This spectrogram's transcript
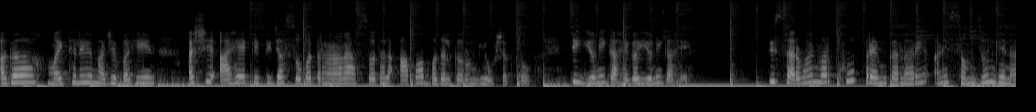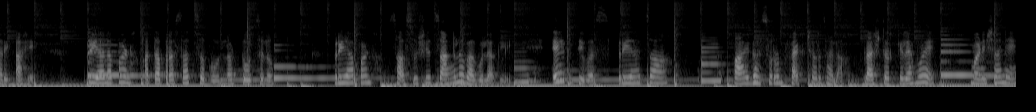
अगं मैथिली माझी बहीण अशी आहे की तिच्यासोबत राहणारा स्वतःला आपोआप बदल करून घेऊ शकतो. ती युनिक आहे ग युनिक आहे. ती सर्वांवर खूप प्रेम करणारी आणि समजून घेणारी आहे. प्रियाला पण आता प्रसादचं बोलणं टोचलं. प्रिया पण सासूशी चांगलं वागू लागली. एक दिवस प्रियाचा पाय घसरून फ्रॅक्चर झाला. प्लास्टर केल्यामुळे मनीषाने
